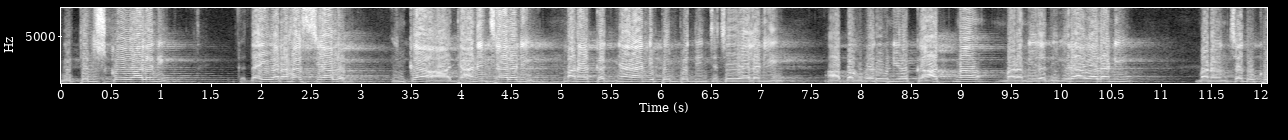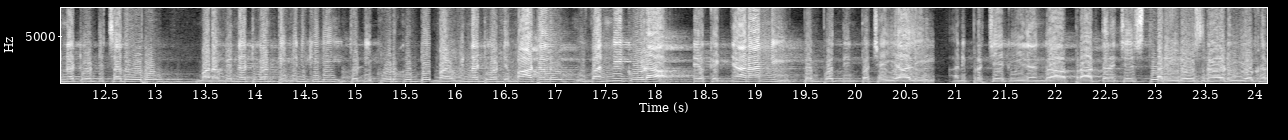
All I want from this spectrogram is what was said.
మీరు తెలుసుకోవాలని దైవ రహస్యాలను ఇంకా ఆ ధ్యానించాలని మన యొక్క జ్ఞానాన్ని పెంపొందించ చేయాలని ఆ భగవరువుని యొక్క ఆత్మ మన మీద దిగి రావాలని మనం చదువుకున్నటువంటి చదువులు మనం విన్నటువంటి వినికిడి తోటి కోరుకుంటూ మనం విన్నటువంటి మాటలు ఇవన్నీ కూడా యొక్క జ్ఞానాన్ని పెంపొందింప చేయాలి అని ప్రత్యేక విధంగా ప్రార్థన చేస్తూ మరి ఈ రోజు నాడు ఈ యొక్క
